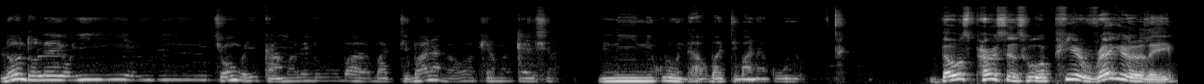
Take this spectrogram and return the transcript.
loo nto leyo iye igama lento badibana ngawaphi amaxesha nini kuloo ndawo badibana kuyo Those persons who appear regularly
